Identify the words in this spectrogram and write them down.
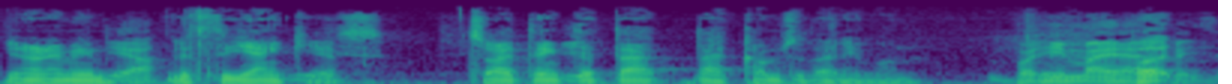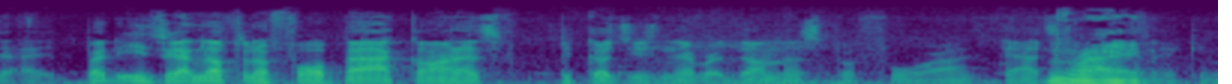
You know what I mean? Yeah. It's the Yankees. So I think Yeah. that, that that comes with anyone. But he might have, But- but, he's got nothing to fall back on. It's because he's never done this before. That's what I'm Right. thinking.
